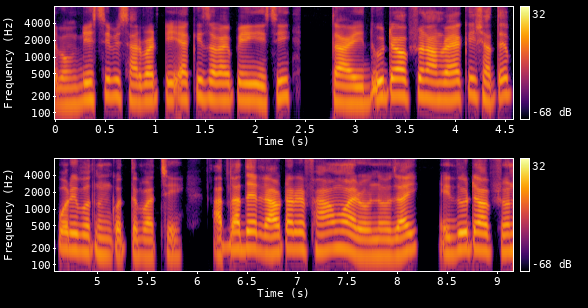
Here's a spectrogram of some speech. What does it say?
এবং ডিসিবি সার্ভারটি একই জায়গায় পেয়ে গেছি। তাই দুইটা অপশন আমরা একই সাথে পরিবর্তন করতে পারছি। আপনাদের রাউটারের ফার্মওয়্যার অনুযায়ী এই দুটো অপশন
